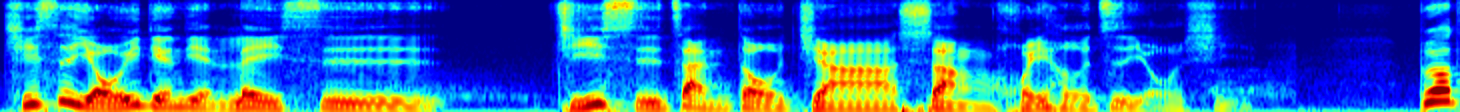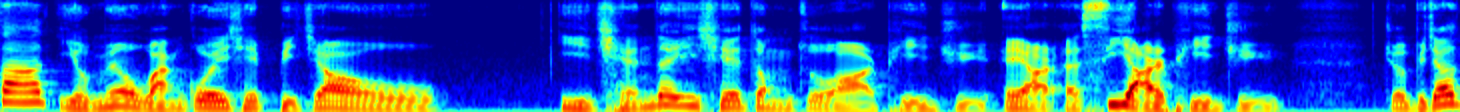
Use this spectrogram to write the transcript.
其实有一点点类似即时战斗加上回合制游戏，不知道大家有没有玩过一些比较以前的一些动作 RPG、AR 呃 CRPG，就比较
